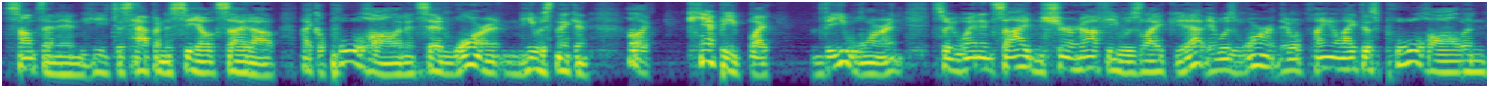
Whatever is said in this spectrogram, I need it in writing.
something, and he just happened to see outside a like a pool hall, and it said Warrant, and he was thinking, "Oh, it can't be like." The Warrant. So he went inside, and sure enough, he was like, "Yeah, it was Warrant." They were playing like this pool hall in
